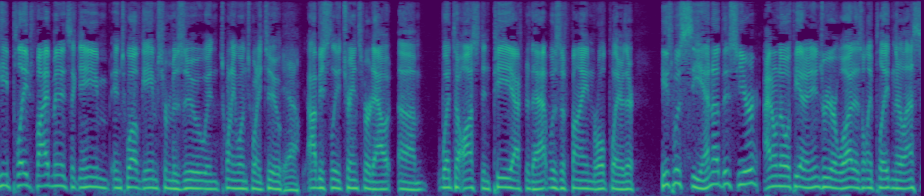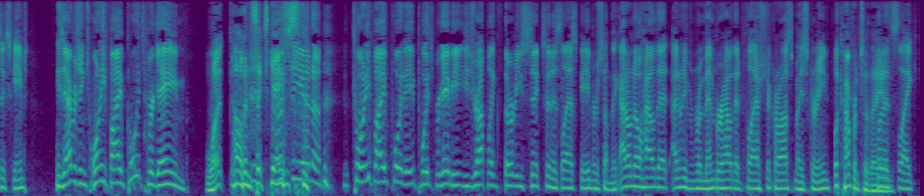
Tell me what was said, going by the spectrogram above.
he played five minutes a game in 12 games for Mizzou in 21-22. Yeah. Obviously transferred out. Um, went to Austin Peay after that. Was a fine role player there. He's with Siena this year. I don't know if he had an injury or what. Has only played in their last six games. He's averaging 25 points per game. what? Oh, in six For games. Siena, 25.8 points per game. He, he dropped like 36 in his last game or something. I don't know how that, I don't even remember how that flashed across my screen. What conference are they? But in? it's like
